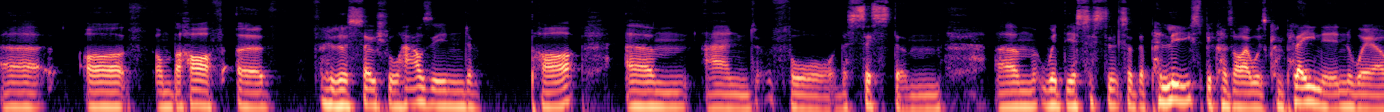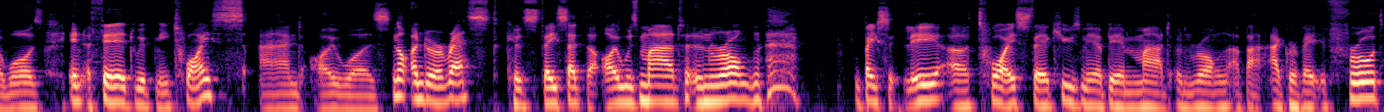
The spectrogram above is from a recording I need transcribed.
uh, are on behalf of the social housing part um, and for the system um, with the assistance of the police because I was complaining where I was interfered with me twice and I was not under arrest because they said that I was mad and wrong. Basically, uh, twice they accused me of being mad and wrong about aggravated fraud.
